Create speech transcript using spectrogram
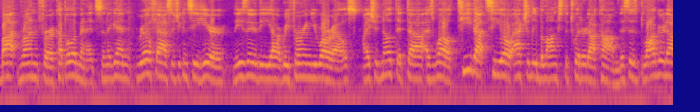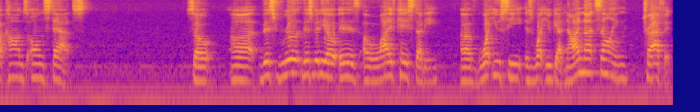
bot run for a couple of minutes. And again, real fast, as you can see here, these are the uh, referring URLs. I should note that uh, as well, t.co actually belongs to twitter.com. This is blogger.com's own stats. So uh, this real this video is a live case study of what you see is what you get. Now I'm not selling traffic.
